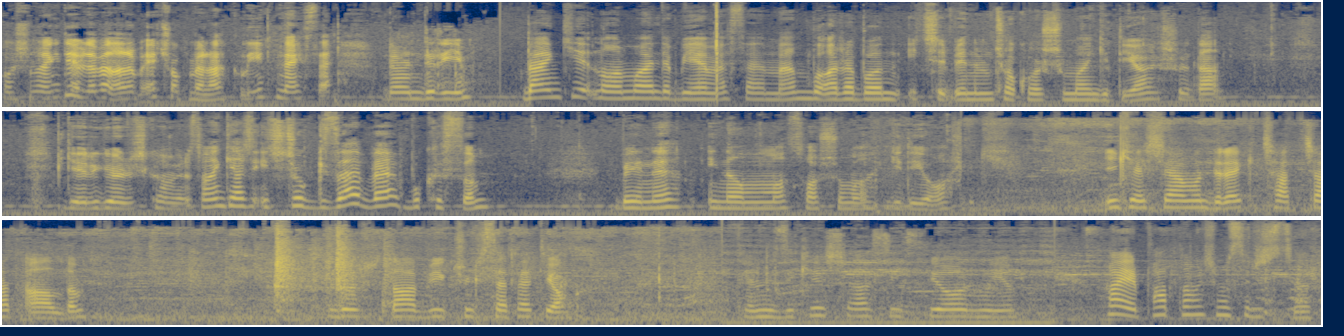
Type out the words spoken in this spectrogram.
hoşuma gidiyor. Bir de ben arabaya çok meraklıyım. Neyse döndüreyim. Ben ki normalde BMW sevmem. Bu arabanın içi benim çok hoşuma gidiyor. Şuradan geri görüş kamerası. falan. Gerçekten içi çok güzel ve bu kısım beni inanılmaz hoşuma gidiyor. İlk eşyamı direkt çat çat aldım. Dur daha büyük çünkü sepet yok. Temizlik eşyası istiyor muyum? Hayır patlamış mısır istiyorum.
